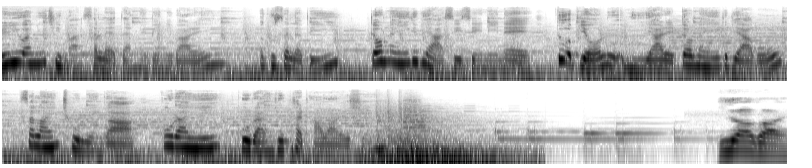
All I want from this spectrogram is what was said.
ရေဒီယိုအန်ယူဂျီမှာဆက်လက်တင်ပြနေပါတယ်။အခုဆက်လက်ပြီးတော်လှန်ရေးကြပြအစီအစဉ်အနေနဲ့သူ့အပြောလို့အမည်ရတဲ့တော်လှန်ရေးကြပြကိုဆက်လိုင်းချိုလွင်ကကိုတိုင်ရေးကိုတိုင်ရွတ်ဖတ်ထားပါတယ်ရှင်။ဘီယာဆိုင်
